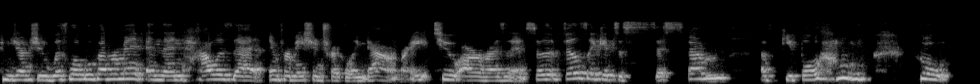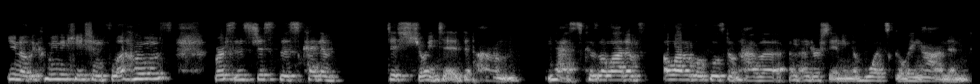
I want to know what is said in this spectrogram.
conjunction with local government and then how is that information trickling down right to our residents? So it feels like it's a system of people who who you know the communication flows versus just this kind of disjointed um nest because a lot of a lot of locals don't have a, an understanding of what's going on and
